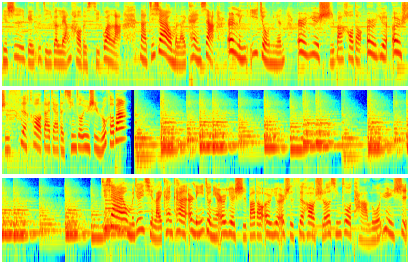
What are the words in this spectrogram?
也是给自己一个良好的习惯啦。那接下来我们来看一下，二零一九年二月十八号到二月二十四号大家的星座运势如何吧。我们就一起来看看二零一九年二月十八到二月二十四号十二星座塔罗运势。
